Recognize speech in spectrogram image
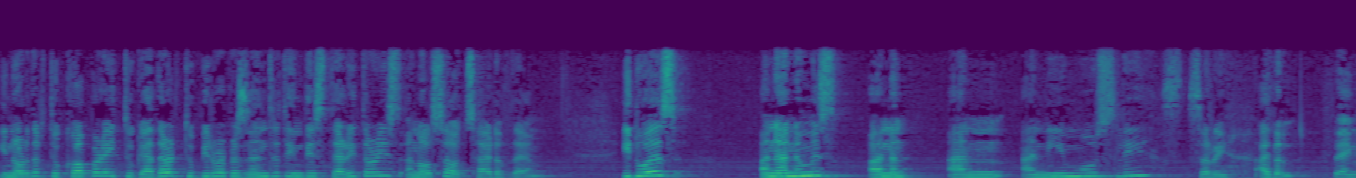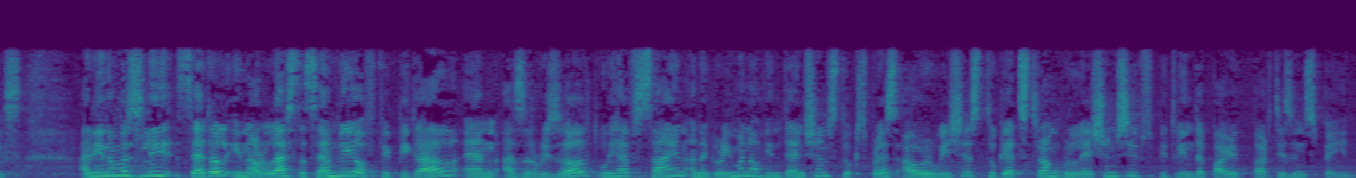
in order to cooperate together to be represented in these territories and also outside of them. It was anonymous, an, an, anonymously, sorry, I don't, thanks, anonymously settled in our last assembly of PPGAL, and as a result, we have signed an agreement of intentions to express our wishes to get strong relationships between the parties in Spain.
